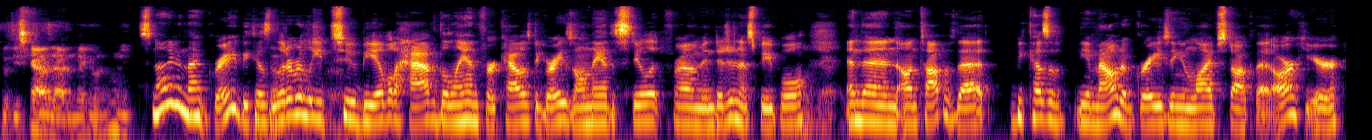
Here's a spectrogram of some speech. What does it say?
put these cows out and make a bunch of money. It's not even that great because No, literally to be able to have the land for cows to graze on, they had to steal it from indigenous people. Exactly. And then on top of that, because of the amount of grazing and livestock that are here,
